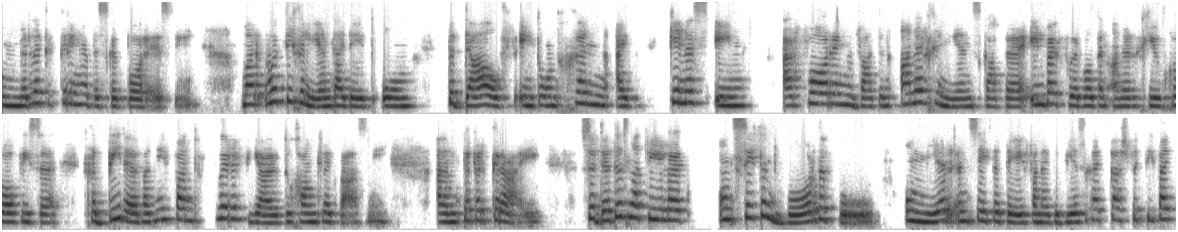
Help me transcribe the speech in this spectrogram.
onmiddellike kringe beskikbaar is nie, maar ook die geleentheid het om te delf en te ontgin uit kennis en ervaring wat in ander gemeenskappe en byvoorbeeld in ander geografiese gebiede wat nie van tevore vir jou toeganklik was nie, um te verkry. So dit is natuurlik ontsettend waardevol om meer insette te hê vanuit 'n besigheidsperspektief uit,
